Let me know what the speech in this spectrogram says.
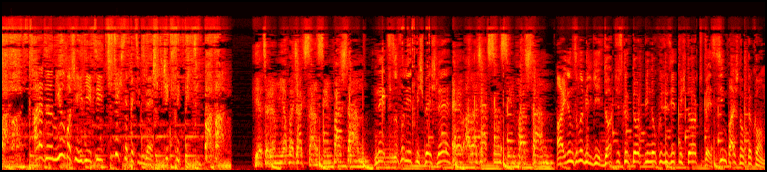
var var. Aradığın yılbaşı hediyesi çiçek sepetinde. Çiçek sepeti var var. Yatırım yapacaksan Simpaş'tan Net 075 ile ev alacaksın Simpaş'tan. ayrıntılı bilgi 444 1974 ve simpaş.com.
